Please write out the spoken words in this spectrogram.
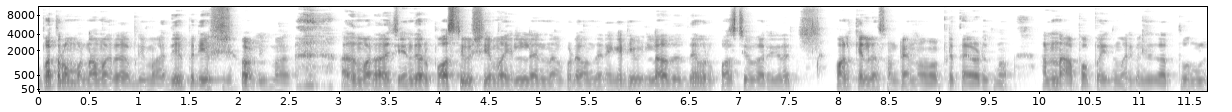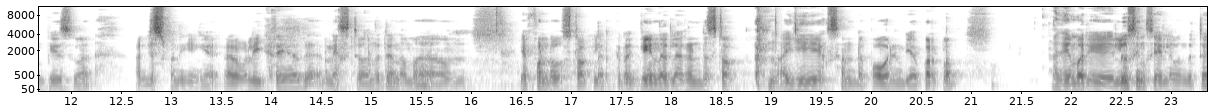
உபத்திரம் பண்ணாமல் இரு அப்படிமா. அதே பெரிய விஷயம் அப்படிமா. அது மாதிரி தான் ஆச்சு. எந்த ஒரு பாசிட்டிவ் விஷயமா இல்லைன்னா கூட வந்து நெகட்டிவ் இல்லாததே ஒரு பாசிட்டிவாக இருக்குது. வாழ்க்கையில் சம்டைம் நம்ம இப்படி தான் எடுக்கணும். அண்ணா அப்பப்போ இது மாதிரி கொஞ்சம் தத்துவங்களும் பேசுவேன். அட்ஜஸ்ட் பண்ணிக்கிங்க. வேறு வழி கிடையாது. நெக்ஸ்ட்டு வந்துட்டு நம்ம எஃப் அண்ட் ஓ ஸ்டாக்கில் இருக்கிற கெய்னரில் ரெண்டு stock IEX and power India பார்க்கலாம். அதே மாதிரி லூசிங் சைடில் வந்துட்டு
